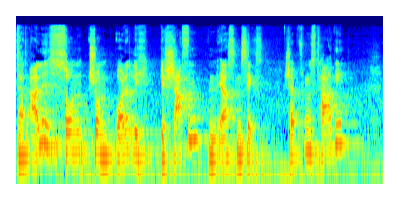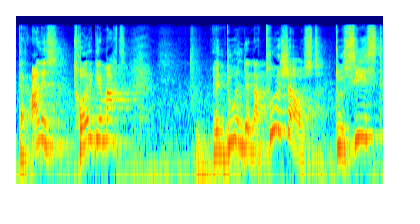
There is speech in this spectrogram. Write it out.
Der hat alles schon, schon ordentlich geschaffen in den ersten sechs Schöpfungstage. Der hat alles toll gemacht. Wenn du in der Natur schaust, du siehst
